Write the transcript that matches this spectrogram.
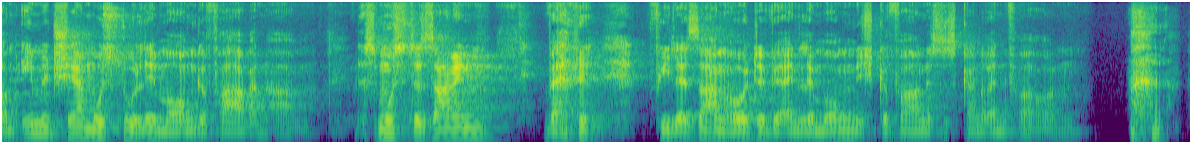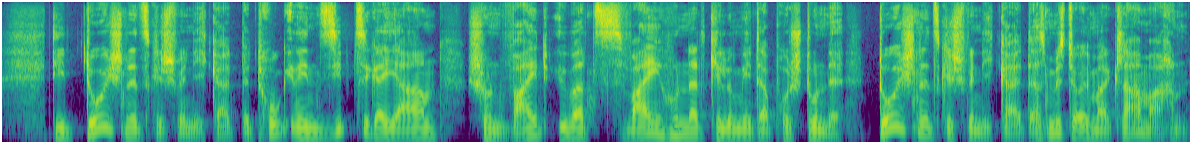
Vom Image her musst du Le Mans gefahren haben. Es musste sein, weil viele sagen heute, wer ein Le Mans nicht gefahren ist, ist kein Rennfahrer. Die Durchschnittsgeschwindigkeit betrug in den 70er Jahren schon weit über 200 Kilometer pro Stunde. Durchschnittsgeschwindigkeit, das müsst ihr euch mal klar machen.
